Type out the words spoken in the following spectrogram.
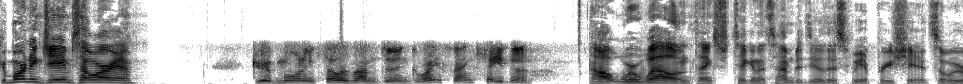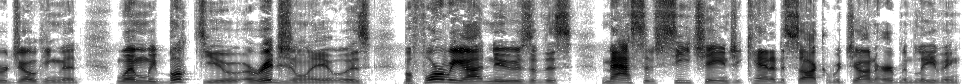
Good morning, James. How are you? Good morning, fellas. I'm doing great. Thanks. How you doing? Uh, we're well, and thanks for taking the time to do this. We appreciate it. So we were joking that when we booked you originally, it was before we got news of this massive sea change at Canada Soccer with John Herdman leaving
